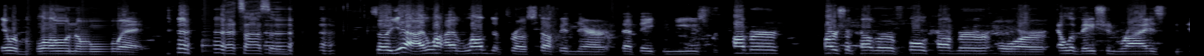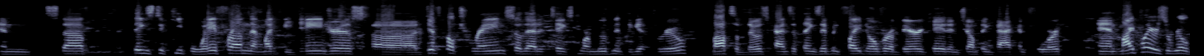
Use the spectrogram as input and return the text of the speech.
they were blown away. That's awesome. So yeah I, lo- I love to throw stuff in there that they can use for cover partial cover full cover or elevation rise and stuff things to keep away from that might be dangerous uh, difficult terrain so that it takes more movement to get through lots of those kinds of things. They've been fighting over a barricade and jumping back and forth and my players are real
